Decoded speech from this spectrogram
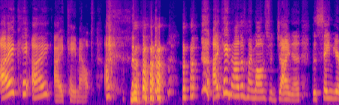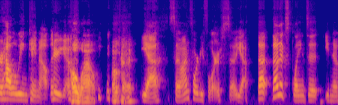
I came. I I came out. I came out of my mom's vagina the same year Halloween came out. There you go. Oh wow. Okay. yeah. So I'm 44. So yeah, that that explains it. You know,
